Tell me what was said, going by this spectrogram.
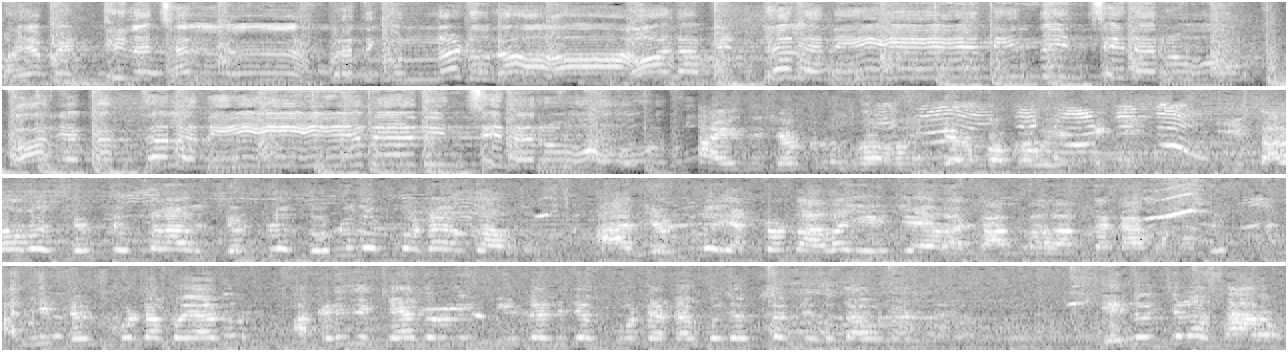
భయపెట్టిన చల్ బ్రతికున్నడురా. ఆడబిడ్డలని నిందించినరు కార్యకర్తలని వేధించినరు. ఐదు చెట్లు ఇచ్చారు ఒక్కొక్క ఇంటికి. ఈ స్థలంలో చెట్టు ఇత్తనాలు చెట్లు దొడ్లు కట్టుకోవడానికి కాదు. ఆ చెట్లు ఎట్టుండాలా ఏం చేయాలా? ఆ కాపురాలు అర్థం కాకుండా ఉంది. అన్ని పెంచుకుంటా పోయాడు. అక్కడి నుంచి కేంద్రం నుంచి నీళ్ళని చెప్పుకుంటా డబ్బు చెప్తా దిగుతా ఉన్నాడు. ఎన్ని వచ్చినా సారం.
